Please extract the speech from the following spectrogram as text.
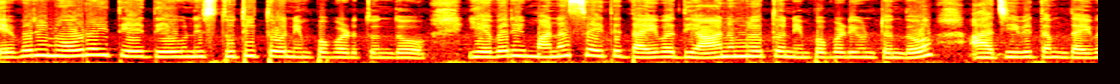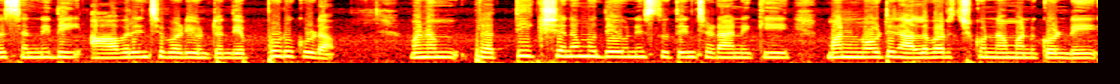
ఎవరి నోరైతే దేవుని స్థుతితో నింపబడుతుందో ఎవరి మనస్సు అయితే దైవ ధ్యానములతో నింపబడి ఉంటుందో ఆ జీవితం దైవ సన్నిధి ఆవరించబడి ఉంటుంది ఎప్పుడు కూడా. మనం ప్రతి క్షణము దేవుని స్థుతించడానికి మన నోటిని అలవరుచుకున్నాం అనుకోండి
